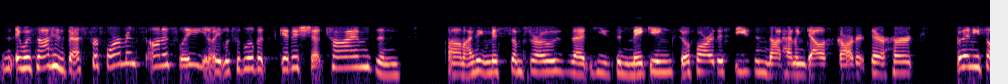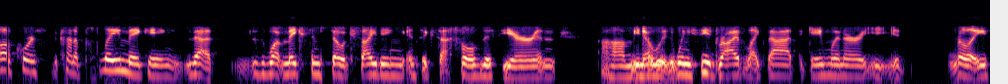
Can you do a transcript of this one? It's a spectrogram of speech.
it was not his best performance, honestly. You know, he looks a little bit skittish at times and um, I think missed some throws that he's been making so far this season, not having Dallas Goedert there hurt. But then you saw, of course, the kind of playmaking that is what makes him so exciting and successful this year. And um, you know, when you see a drive like that, the game winner, it really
